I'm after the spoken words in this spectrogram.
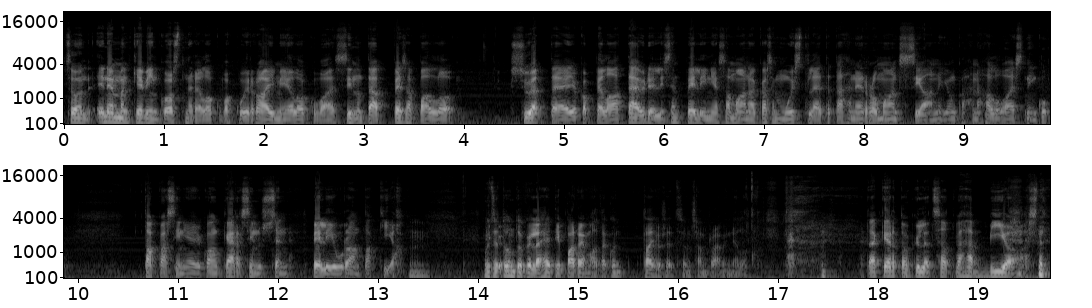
se on enemmän Kevin Costner-elokuva kuin Raimin elokuva. Ja siinä on tämä pesäpallo syöttäjä, joka pelaa täydellisen pelin ja samaan aikaan se muistelee tätä hänen romanssiaan, jonka hän haluaisi niin kuin, takaisin ja joka on kärsinyt sen peliuran takia. Hmm. Mutta se tuntuu kyllä heti paremmalta, kun tajus, että se on Sam Raimin elokuva. Tämä kertoo kyllä, että sä oot vähän biaast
